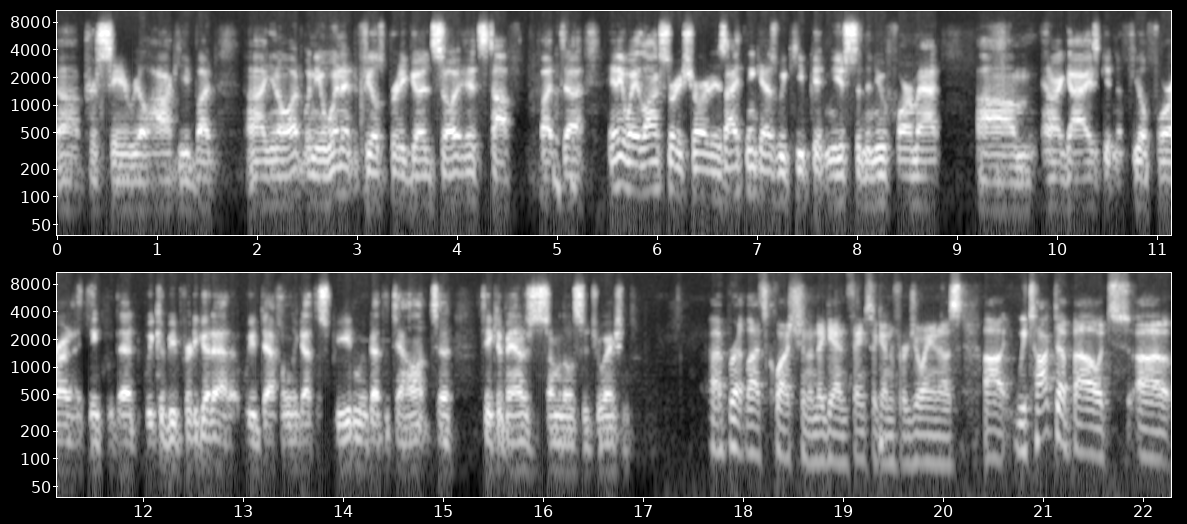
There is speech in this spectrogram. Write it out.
uh, per se real hockey. But uh, you know what? When you win it, it feels pretty good. So it's tough. But uh, anyway, long story short is I think as we keep getting used to the new format um, and our guys getting a feel for it, I think that we could be pretty good at it. We've definitely got the speed and we've got the talent to take advantage of some of those situations. Uh, Brett, last question, and again, thanks again for joining us. Uh, we talked about uh,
